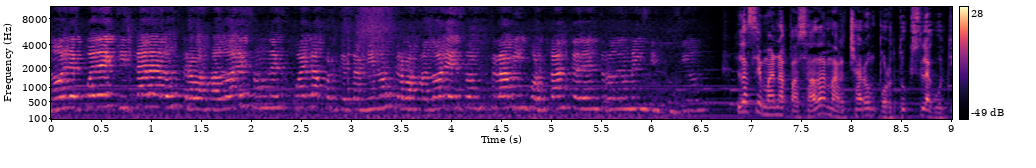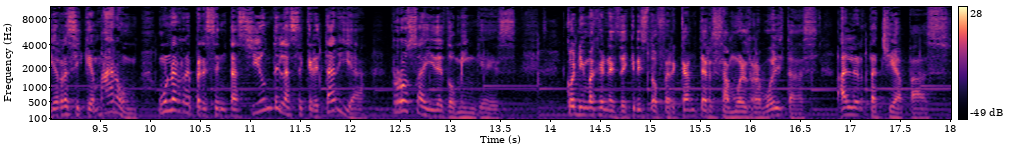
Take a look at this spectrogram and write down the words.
No le puede quitar a los trabajadores a una escuela porque también los trabajadores son clave importante dentro de una institución. La semana pasada marcharon por Tuxtla Gutiérrez y quemaron una representación de la secretaria Rosaide Domínguez. Con imágenes de Christopher Canter, Samuel Revueltas, Alerta Chiapas.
